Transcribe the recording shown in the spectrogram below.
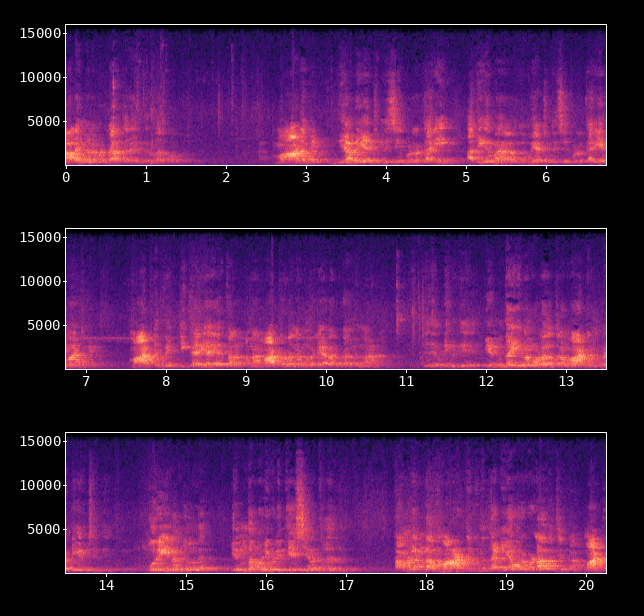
காலை மேல மட்டும் அக்கறை இருக்கிறதா? இருக்கும் மாடை இந்தியாவில் ஏற்றுமதி செய்யப்படுற கறி அதிகமாக ஏற்றுமதி செய்யப்படுற கறியை மாட்டு மாட்டை வெட்டி கறியா ஏற்றலாம் ஆனால் மாட்டோட நம்ம விளையாடக்கூடாதுன்னா இது எப்படி இருக்கு? எந்த இனம் உலகத்துல மாட்டுக்கு பண்டிகை வச்சிருக்கு. ஒரு இனம் சொல்லுங்க. எந்த மொழிவழி தேசிய இனத்துல இருக்கு? தமிழன் தான் மாட்டுக்குன்னு தனியா ஒரு விழா வச்சிருக்கான் மாட்டு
